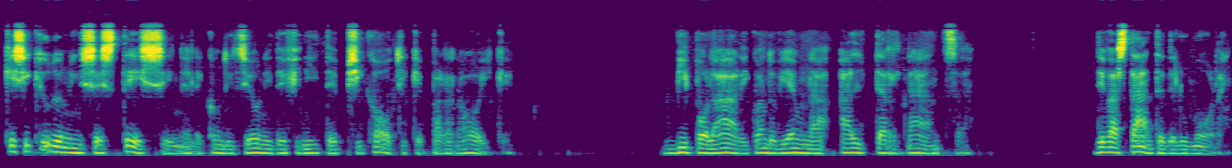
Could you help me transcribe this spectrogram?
che si chiudono in se stessi nelle condizioni definite psicotiche, paranoiche, bipolari, quando vi è una alternanza devastante dell'umore,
